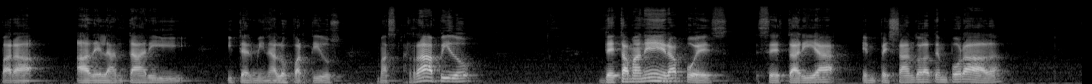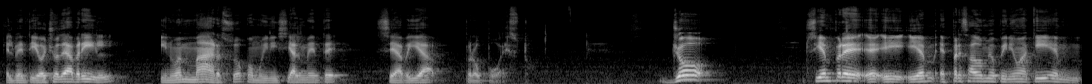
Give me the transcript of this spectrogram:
para adelantar y, terminar los partidos más rápido. De esta manera, pues se estaría empezando la temporada el 28 de abril y no en marzo como inicialmente se había propuesto. Yo siempre eh, y, he expresado mi opinión aquí en,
